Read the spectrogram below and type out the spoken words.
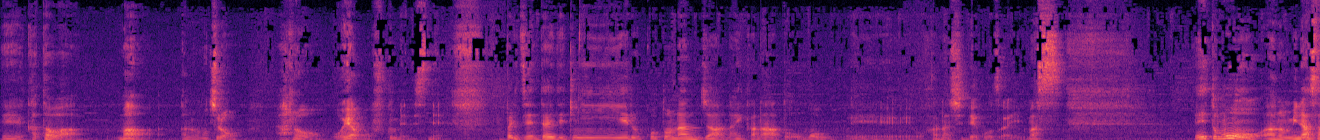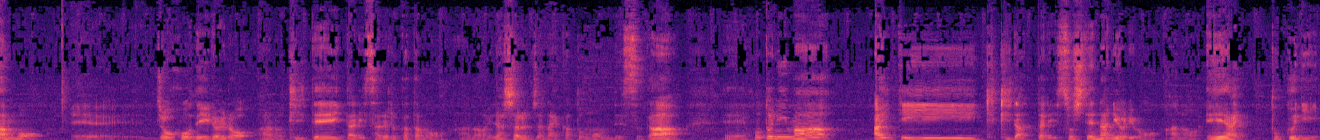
えー、方はまああのもちろんあの親も含めですねやっぱり全体的に言えることなんじゃないかなと思う、えー、お話でございます。えっ、ー、ともうあの皆さんも、えー、情報でいろいろ聞いていたりされる方もあのいらっしゃるんじゃないかと思うんですが、えー、本当に今 IT 機器だったりそして何よりもあの AI 特に、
